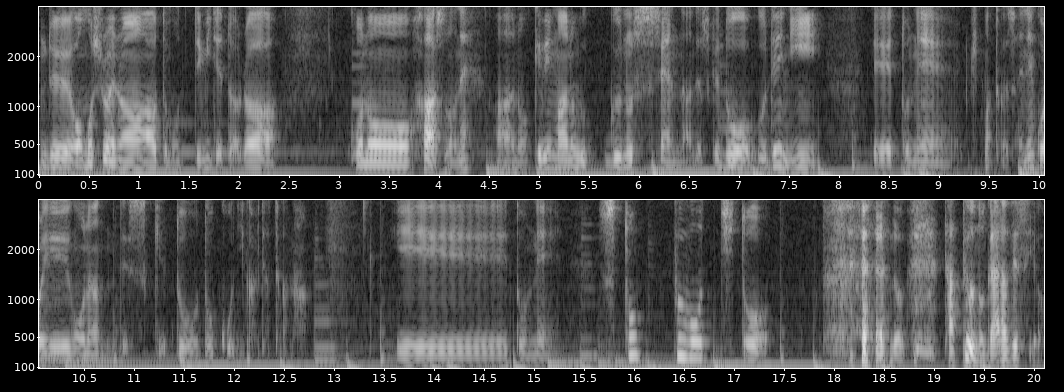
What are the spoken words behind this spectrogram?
で面白いなと思って見てたらこのハースのねあのケビン・マヌグヌッセンなんですけど腕にえっ、ー、とねちょっと待ってくださいね。これ英語なんですけどどこに書いてあったかな。えっ、ー、とねストップウォッチと タトゥーの柄ですよ。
